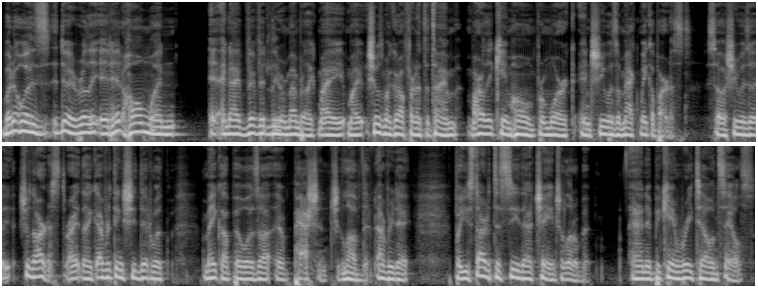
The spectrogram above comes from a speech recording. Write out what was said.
But it was, dude, it really it hit home when, and I vividly remember, like my my she was my girlfriend at the time. Marley came home from work, and she was a Mac makeup artist. So she was a she was an artist, right? Like everything she did with makeup, it was a, a passion. She loved it every day. But you started to see that change a little bit, and it became retail and sales.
